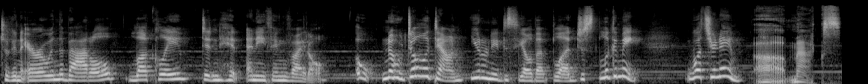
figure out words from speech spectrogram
Took an arrow in the battle. Luckily, didn't hit anything vital. Oh, no, don't look down. You don't need to see all that blood. Just look at me. What's your name? uh, Max.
